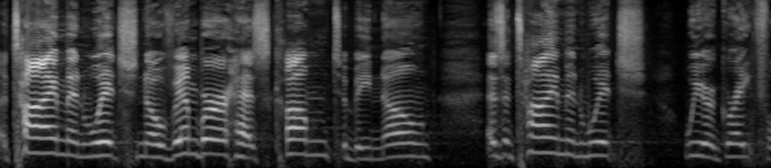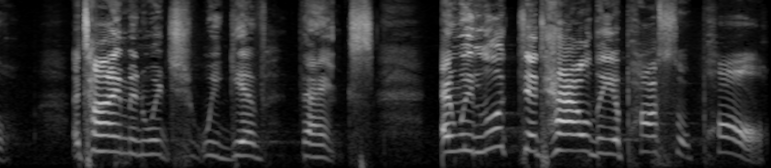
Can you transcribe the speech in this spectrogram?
a time in which November has come to be known as a time in which we are grateful, a time in which we give thanks. And we looked at how the Apostle Paul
